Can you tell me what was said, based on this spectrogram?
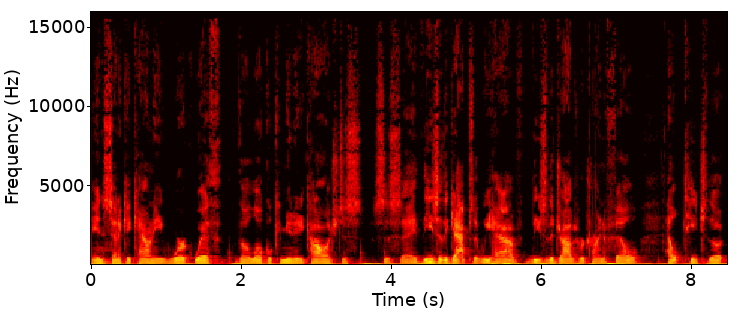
in Seneca County work with the local community college to, to say these are the gaps that we have, these are the jobs we're trying to fill. Help teach the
